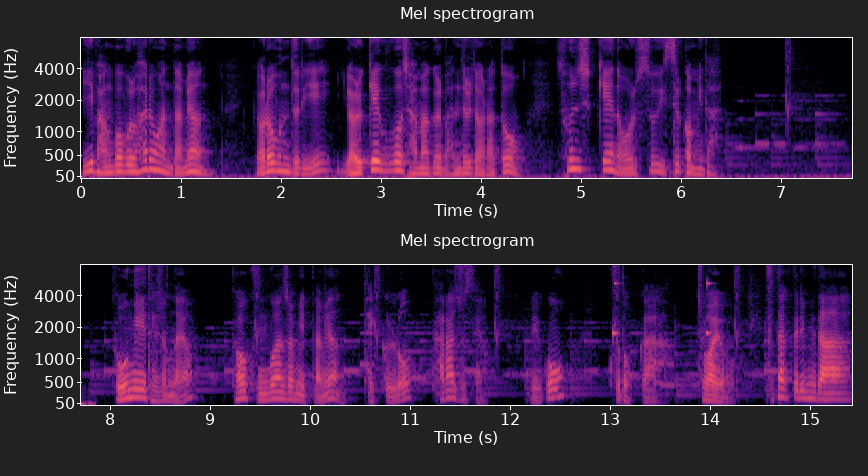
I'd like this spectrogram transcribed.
이 방법을 활용한다면 여러분들이 10개 국어 자막을 만들더라도 손쉽게 넣을 수 있을 겁니다. 도움이 되셨나요? 더 궁금한 점이 있다면 댓글로 달아주세요. 그리고 구독과 좋아요 부탁드립니다.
